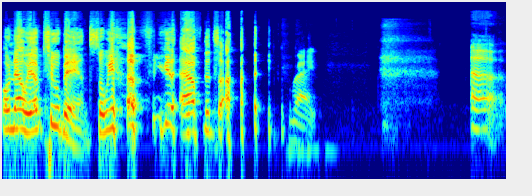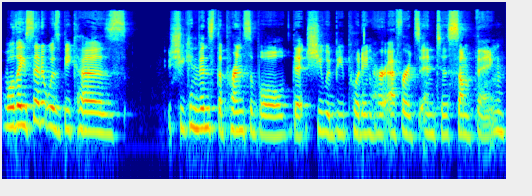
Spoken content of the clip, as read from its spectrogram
Oh, now we have two bands, so we have you get half the time. Right. Uh, well, they said it was because she convinced the principal that she would be putting her efforts into something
